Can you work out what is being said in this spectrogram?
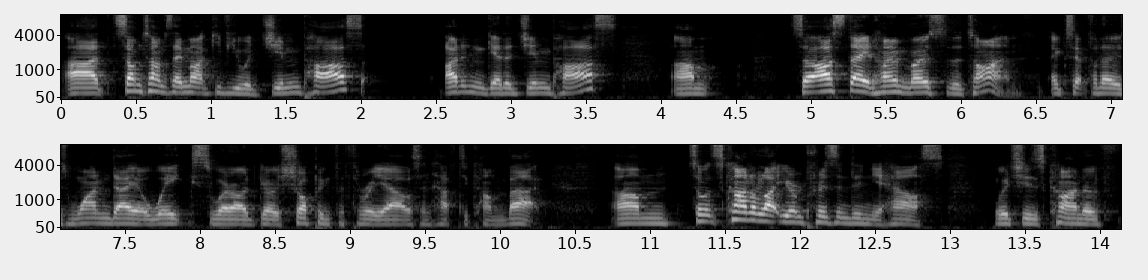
Uh, sometimes they might give you a gym pass. I didn't get a gym pass. Um, so I stayed home most of the time, except for those one day a weeks where I'd go shopping for three hours and have to come back. Um, so it's kind of like you're imprisoned in your house, which is kind of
